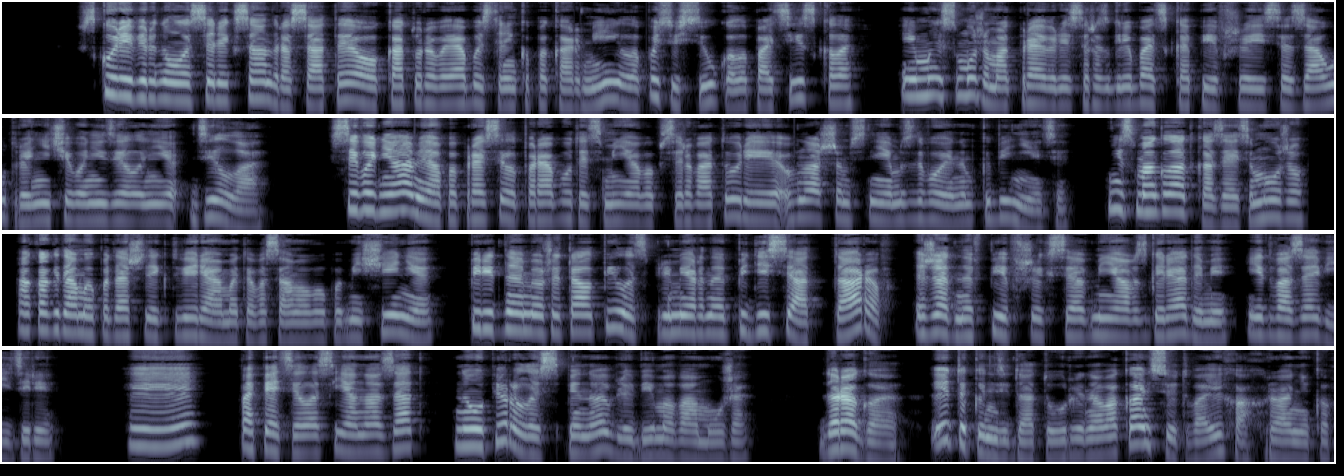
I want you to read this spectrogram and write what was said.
Вскоре вернулась Александра с Атео, которого я быстренько покормила, посюсюкала, потискала, и мы с мужем отправились разгребать скопившиеся за утро ничего не делание дела. Сегодня Амиа попросил поработать меня в обсерватории в нашем с ним сдвоенном кабинете. Не смогла отказать мужу, а когда мы подошли к дверям этого самого помещения, перед нами уже толпилось примерно 50 таров, жадно впившихся в меня взглядами, едва завидели. э, попятилась я назад, но уперлась спиной в любимого мужа. «Дорогая, это кандидатуры на вакансию твоих охранников.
